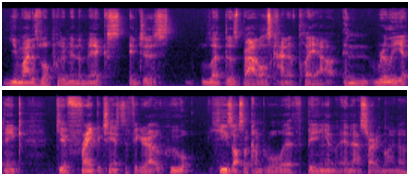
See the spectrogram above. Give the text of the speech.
you might as well put them in the mix and just let those battles kind of play out. And really, I think give Frank a chance to figure out who he's also comfortable with being in, in that starting lineup.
